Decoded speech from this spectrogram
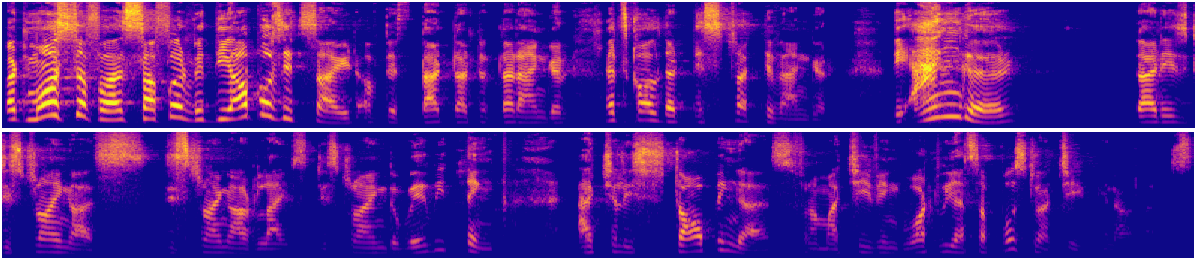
But most of us suffer with the opposite side of this, that, that, that anger. Let's call that destructive anger. The anger that is destroying us, destroying our lives, destroying the way we think, actually stopping us from achieving what we are supposed to achieve in our lives.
